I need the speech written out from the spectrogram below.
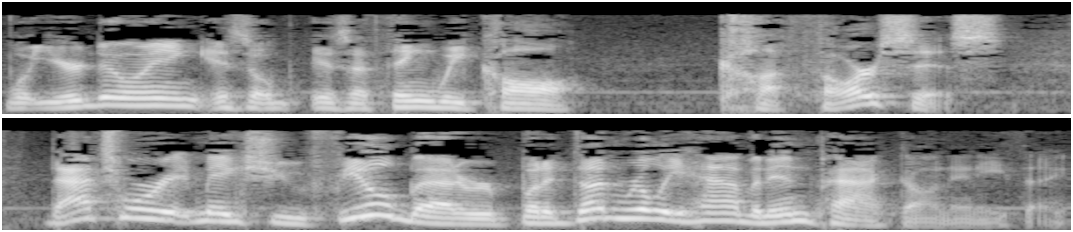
what you're doing is a, is a thing we call catharsis. That's where it makes you feel better, but it doesn't really have an impact on anything.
